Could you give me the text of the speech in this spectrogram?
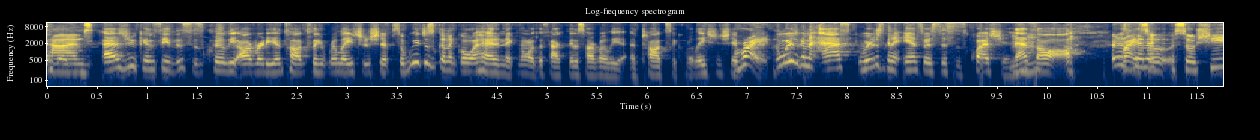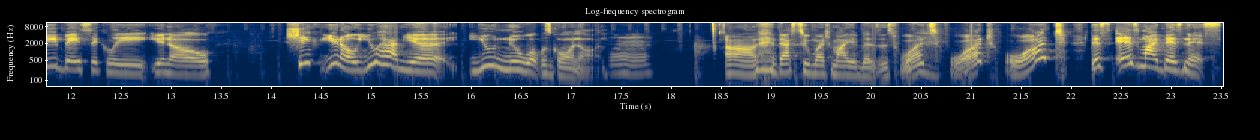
Sometimes as you can see, this is clearly already a toxic relationship. So we're just gonna go ahead and ignore the fact that it's already a toxic relationship. right. And we're just gonna ask, we're just gonna answer sis's question. That's Mhm. all. Right gonna- so so she basically you know she you know you have your you knew what was going on Mhm. um that's too much my business what what what this is my business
